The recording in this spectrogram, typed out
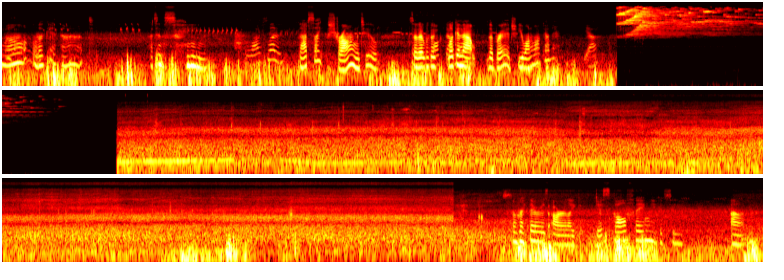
Well, look at that. That's insane. It's a lot of sledding. That's like strong too. So they're walk looking there? at the bridge. You want to walk down there? Yeah. So right there is our like disc golf thing. You could see. Um,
